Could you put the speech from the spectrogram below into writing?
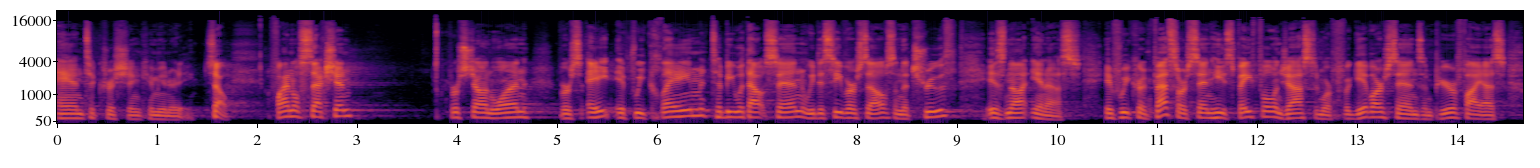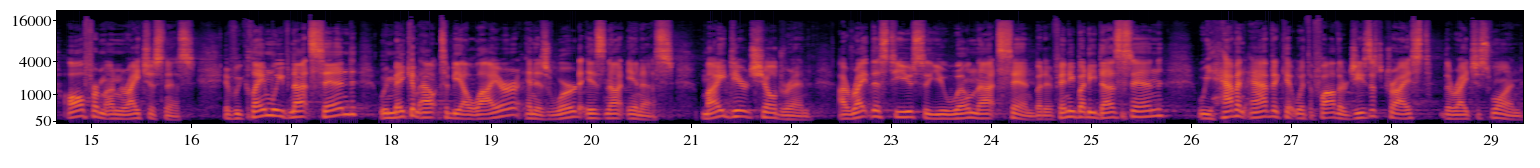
and to Christian community. So, final section 1 John 1, verse 8 If we claim to be without sin, we deceive ourselves, and the truth is not in us. If we confess our sin, he is faithful and just and will forgive our sins and purify us all from unrighteousness. If we claim we've not sinned, we make him out to be a liar, and his word is not in us. My dear children, I write this to you so you will not sin. But if anybody does sin, we have an advocate with the Father, Jesus Christ, the righteous one.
